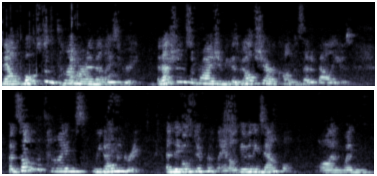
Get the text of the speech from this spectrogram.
Now, most of the time, our MLAs agree. And that shouldn't surprise you because we all share a common set of values. But some of the times, we don't agree. And they vote differently. And I'll give an example. On when,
